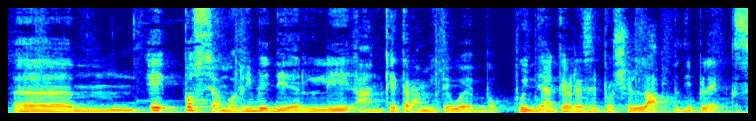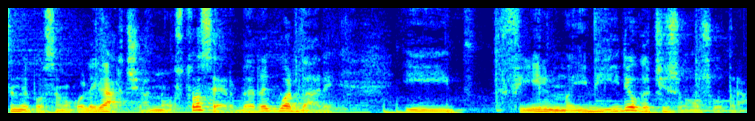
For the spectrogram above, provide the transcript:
ehm, e possiamo rivederli anche tramite web. Quindi anche per esempio c'è l'app di Plex, noi possiamo collegarci al nostro server e guardare i film, i video che ci sono sopra.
